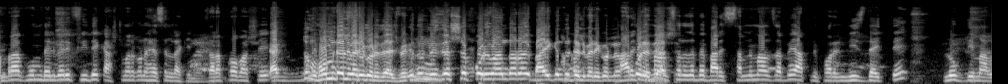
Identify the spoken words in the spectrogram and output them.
আমরা হোম ডেলিভারি ফ্রি দিয়ে কাস্টমার কোনো হ্যাসেল রাখি না। যারা প্রবাসে একদম হোম ডেলিভারি করে দিয়ে আসবে কিন্তু নিজস্ব পরিমাণ ধরো ভাই কিন্তু ডেলিভারি করলে মাল চলে যাবে বাড়ির সামনে মাল যাবে আপনি পরে নিজ দায়িত্বে লোক দিয়ে মাল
